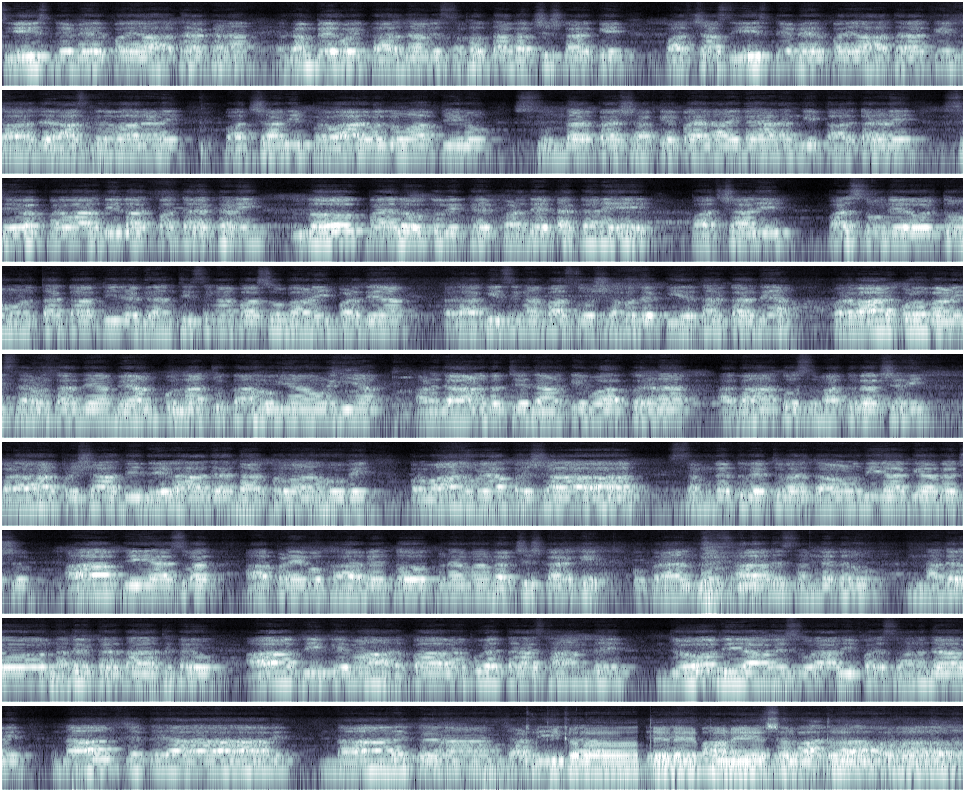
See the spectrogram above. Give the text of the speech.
ਸੀਸ ਦੇ ਮਿਹਰ ਭਰਿਆ ਹੱਥ ਰੱਖਣਾ, ਰੰਭੇ ਹੋਏ ਕਾਰਜਾਂ ਵਿੱਚ ਸਫਲਤਾ ਬਖਸ਼ਿਸ਼ ਕਰਕੇ ਪਾਤਸ਼ਾਹ ਸੀਸ ਦੇ ਮਿਹਰ ਭਰਿਆ ਹੱਥ ਰੱਖ ਕੇ ਕਾਰਜ ਰਾਸ ਕਰਵਾ ਲੈਣੇ। ਪਾਤਸ਼ਾਹ ਜੀ ਪਰਿਵਾਰ ਵੱਲੋਂ ਆਪ ਜੀ ਨੂੰ ਸੁੰਦਰ ਪੈਸ਼ਾ ਕੇ ਪਹਿਨਾਏ ਗਏ ਹਨ, ਅੰਗੀਕਾਰ ਕਰਨੇ। ਸੇਵਕ ਪਰਿਵਾਰ ਦੀ ਲਾਜ ਪਤ ਰੱਖਣੇ, ਲੋਕ ਪਰਲੋਕ ਵਿਖੇ ਪਰਦੇ ਢਕਣੇ। ਪਾਤਸ਼ਾਹ ਜੀ ਪਰਸੋਂ ਦੇ ਰੋਜ਼ ਤੋਂ ਹੁਣ ਤੱਕ ਆਪ ਜੀ ਦੇ ਗ੍ਰੰਥੀ ਸਿੰਘਾਂ ਪਾਸੋਂ ਬਾਣੀ ਪੜ੍ਹਦਿਆਂ, ਰਾਗੀ ਸਿੰਘਾਂ ਪਾਸੋਂ ਸ਼ਬਦ ਕੀਰਤਨ ਕਰਦਿਆਂ, ਪਰਿਵਾਰ ਕੋਲੋਂ ਬਾਣੀ ਸਰਵਣ ਕਰਦਿਆਂ ਬਿਆਨ ਭੁੱਲਾਂ ਚੁੱਕਾਂ ਹੋ ਗਈਆਂ ਹੋਣਗੀਆਂ। ਅਣਜਾਣ ਬੱਚੇ ਜਾਣ ਕੇ ਮੁਆਫ ਕਰਨਾ, ਅਗਾਹ ਤੋਂ ਸਮਤ ਬਖਸ਼ਣੀ ਕੜਾਹ ਪ੍ਰਸ਼ਾਦ ਦੇਗ ਹਾਜ਼ਰ ਦਰ ਪ੍ਰਵਾਨ ਹੋਵੇ, ਪ੍ਰਵਾਨ ਹੋਇਆ ਪ੍ਰਸ਼ਾਦ। ਸੰਗਤ ਵਿੱਚ ਵਰਤਾਉਣ ਦੀ ਆਗਿਆ ਬਖਸ਼ੋ, ਆਪ ਜੀ ਇਸ ਵਕਤ ਆਪਣੇ ਮੁਖਾਰਬਿੰਦ ਤੋਂ ਉਪਨਾਮਾ ਬਖਸ਼ਿਸ਼ ਕਰਕੇ ਉਪਰੰਤ ਸਾਧ ਸੰਗਤ ਨੂੰ ਨਦਰੋ ਨਦਰ ਕਰਤਾਰਥ ਕਰੋ। ਆਪ ਜੀ ਕੇ ਮਹਾਨ ਪਾਵਨ ਪਵਿੱਤਰ ਸਥਾਨ ਤੇ ਜੋ ਜੀ ਆਵੇ, ਸੁਰਾ ਦੀ ਪ੍ਰਸੰਨ ਜਾਵੇ ਨਾਮ ਚਿਤ ਆਵੇ ਨਾਨਕ ਨਾਮ ਚੜ੍ਹਦੀ ਕਲਾ ਤੇਰੇ ਭਾਣੇ ਸਰਬਤ ਭਲਾ।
